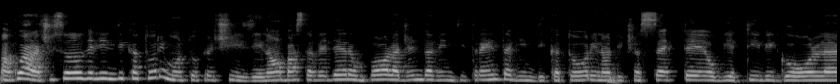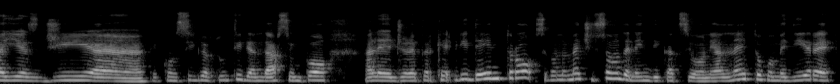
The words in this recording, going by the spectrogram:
Ma guarda, ci sono degli indicatori molto precisi, no? Basta vedere un po' l'agenda 2030, gli indicatori, no? 17 obiettivi goal ESG, eh, che consiglio a tutti di andarsi un po' a leggere, perché lì dentro, secondo me, ci sono delle indicazioni, al netto, come dire,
